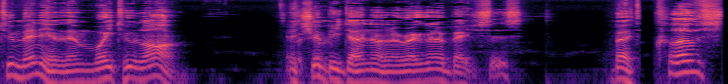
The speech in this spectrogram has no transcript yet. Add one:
Too many of them wait too long. It For should sure. be done on a regular basis. But close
